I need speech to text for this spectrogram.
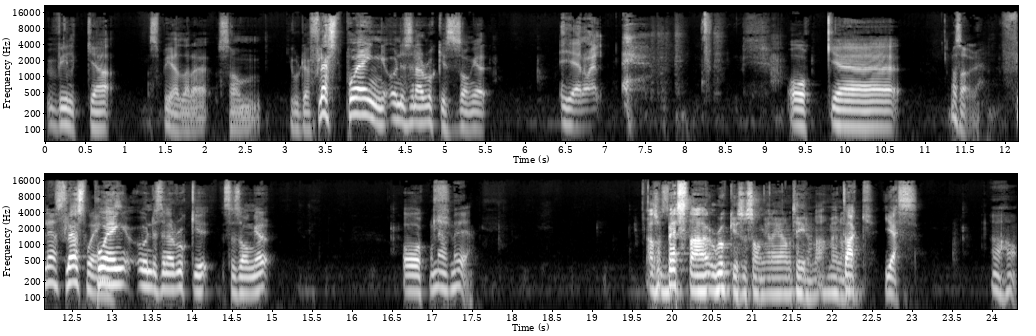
vilka spelare som gjorde flest poäng under sina rookie-säsonger i NHL. Och eh, Vad sa du? Flest, flest poäng. under sina rookie-säsonger. Och Vad menas med det? Alltså bästa rookie-säsongerna genom tiderna menar tack, yes. Jaha.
